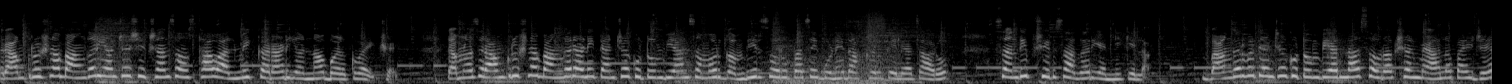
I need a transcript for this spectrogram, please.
रामकृष्ण बांगर यांच्या शिक्षण संस्था वाल्मिक कराड यांना बळकवायचे त्यामुळेच रामकृष्ण बांगर आणि त्यांच्या कुटुंबियांसमोर गंभीर स्वरूपाचे गुन्हे दाखल केल्याचा आरोप संदीप क्षीरसागर यांनी केला. बांगर व त्यांच्या कुटुंबियांना संरक्षण मिळालं पाहिजे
